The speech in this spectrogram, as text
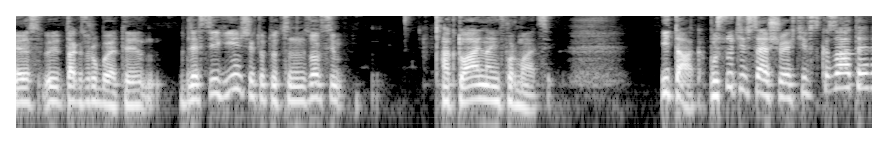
е, е, так зробити. Для всіх інших, тобто це не зовсім актуальна інформація. І так, по суті, все, що я хотів сказати.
